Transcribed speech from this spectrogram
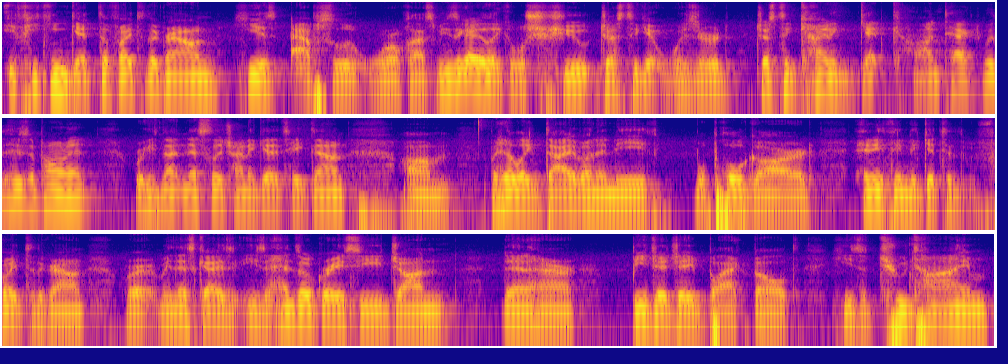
if he can get the fight to the ground, he is absolute world class. He's a guy who like will shoot just to get wizard, just to kind of get contact with his opponent, where he's not necessarily trying to get a takedown. Um, but he'll like dive underneath, will pull guard, anything to get to the fight to the ground. Where I mean, this guy's he's a Renzo Gracie, John Danaher, BJJ black belt. He's a two-time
